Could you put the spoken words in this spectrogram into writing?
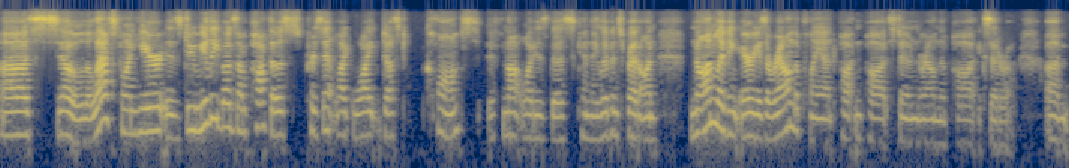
Uh, so the last one here is do mealybugs on pothos present like white dust clumps? If not, what is this? Can they live and spread on non-living areas around the plant, pot and pot, stone around the pot, etc.? Um,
